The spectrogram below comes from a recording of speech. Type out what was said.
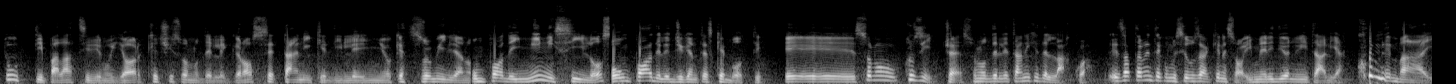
tutti i palazzi di New York ci sono delle grosse taniche di legno che assomigliano un po' a dei mini silos o un po' a delle gigantesche botti. E sono così, cioè sono delle taniche dell'acqua, esattamente come si usa, che ne so, in meridione in Italia. Come mai?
